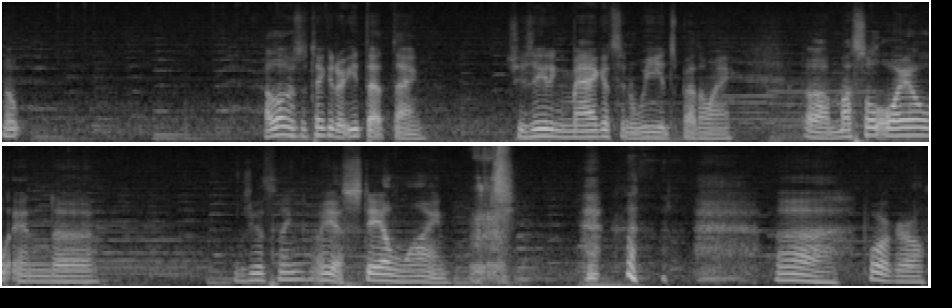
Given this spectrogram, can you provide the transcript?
Nope. How long does it take her to eat that thing? She's eating maggots and weeds, by the way. Uh, muscle oil and, uh... What's the other thing? Oh yeah, stale wine. ah, poor girl.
